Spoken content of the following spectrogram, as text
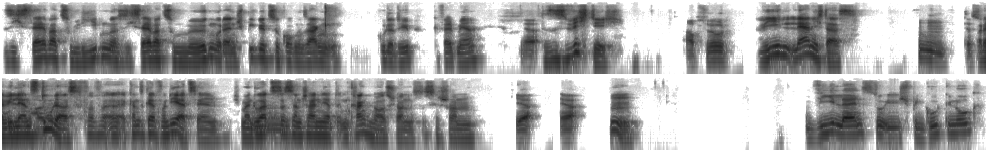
sich selber zu lieben oder sich selber zu mögen oder in den Spiegel zu gucken und sagen, guter Typ, gefällt mir. Ja. Das ist wichtig. Absolut. Wie lerne ich das? Hm, das Oder wie lernst Frage. du das? Kannst gerne von dir erzählen. Ich meine, du hattest Mhm. das anscheinend ja im Krankenhaus schon. Das ist ja schon. Ja, ja. Hm. Wie lernst du, ich bin gut genug?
